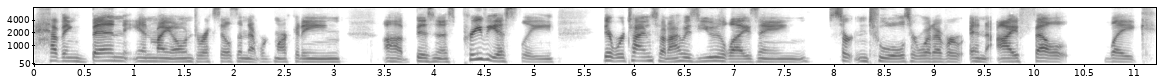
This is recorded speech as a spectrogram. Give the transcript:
having been in my own direct sales and network marketing uh, business previously there were times when I was utilizing certain tools or whatever, and I felt like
